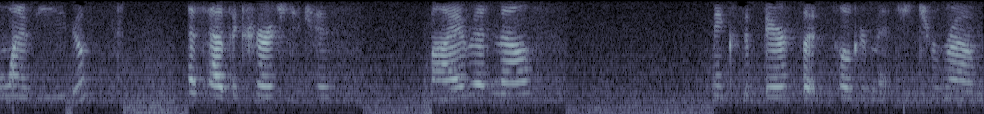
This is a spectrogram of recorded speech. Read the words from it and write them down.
one of you has had the courage to kiss my red mouth, makes a barefoot pilgrimage to Rome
